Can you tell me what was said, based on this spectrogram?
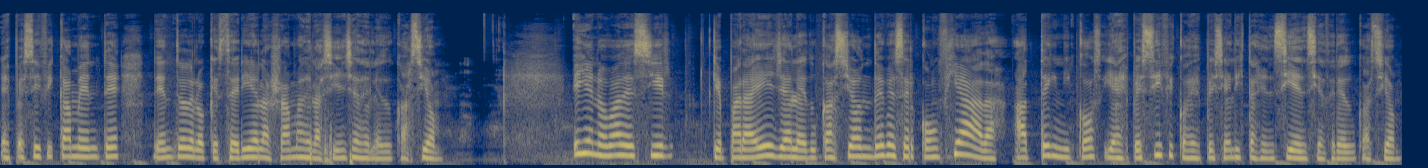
específicamente dentro de lo que serían las ramas de las ciencias de la educación. Ella nos va a decir que para ella la educación debe ser confiada a técnicos y a específicos especialistas en ciencias de la educación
